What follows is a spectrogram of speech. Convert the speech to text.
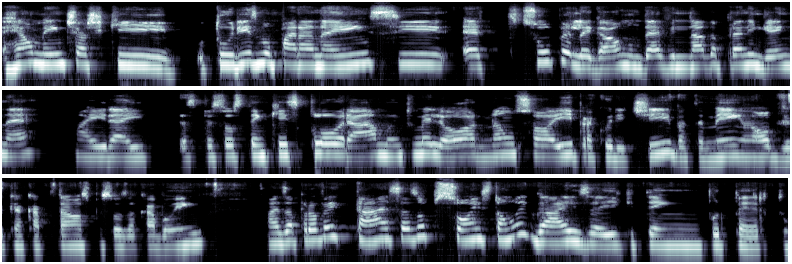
realmente acho que o turismo paranaense é super legal, não deve nada para ninguém, né? Maíra aí as pessoas têm que explorar muito melhor, não só ir para Curitiba também, óbvio que a capital as pessoas acabam indo, mas aproveitar essas opções tão legais aí que tem por perto.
